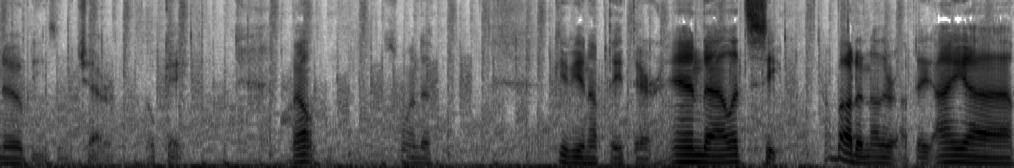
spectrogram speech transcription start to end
nobody's in the chat room. Okay. Well, just wanted to give you an update there. And uh, let's see. How about another update? I uh,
